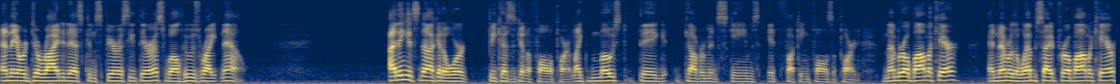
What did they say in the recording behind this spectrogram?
And they were derided as conspiracy theorists. Well, who's right now? I think it's not going to work because it's going to fall apart. Like most big government schemes, it fucking falls apart. Remember Obamacare? And remember the website for Obamacare?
